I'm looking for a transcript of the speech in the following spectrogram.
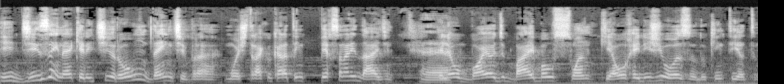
e dizem, né, que ele tirou um dente pra mostrar que o cara tem personalidade. Ele é o Boiled Bible Swan, que é o religioso do quinteto.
